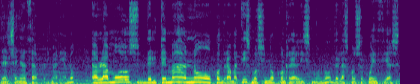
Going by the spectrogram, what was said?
de enseñanza primaria. ¿no? Hablamos del tema no con dramatismo, sino con realismo, ¿no? de las consecuencias.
